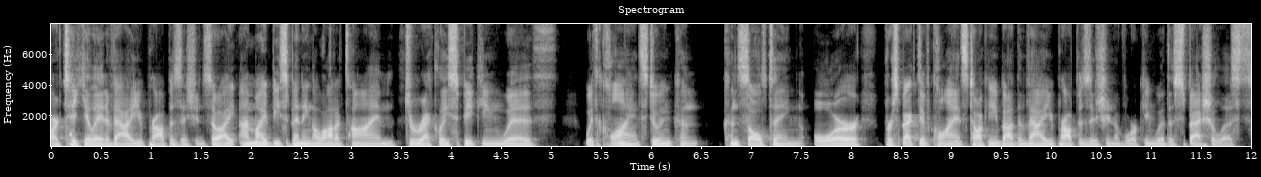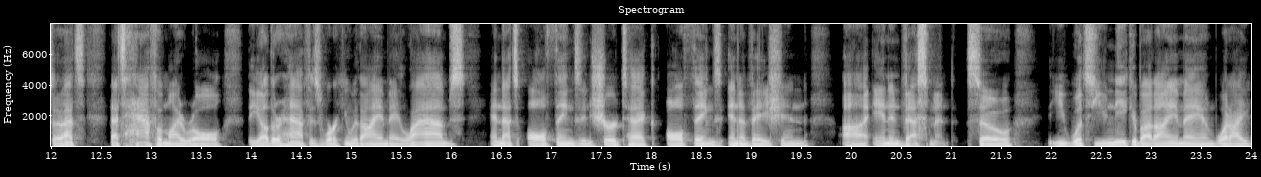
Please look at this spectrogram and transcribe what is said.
articulate a value proposition. So I, I might be spending a lot of time directly speaking with with clients doing con- consulting or prospective clients talking about the value proposition of working with a specialist. So that's that's half of my role. The other half is working with IMA Labs, and that's all things insurtech, all things innovation uh, and investment. So you, what's unique about IMA and what I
